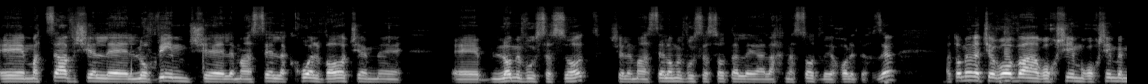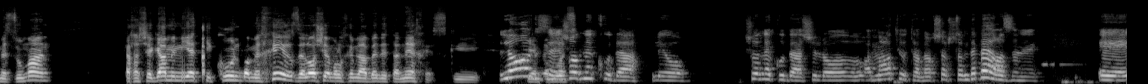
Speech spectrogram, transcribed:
אה, מצב של לווים שלמעשה לקחו הלוואות שהן לא מבוססות, שלמעשה לא מבוססות על, על הכנסות ויכולת החזר. את אומרת שרוב הרוכשים רוכשים במזומן, ככה שגם אם יהיה תיקון במחיר, זה לא שהם הולכים לאבד את הנכס, כי... לא רק זה, יש עוד נקודה, ליאור. יש עוד נקודה שלא אמרתי אותה, אבל עכשיו שאתה מדבר, אז אני... אה,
